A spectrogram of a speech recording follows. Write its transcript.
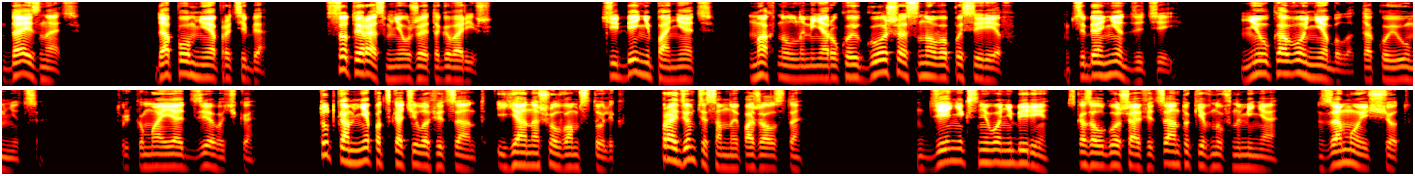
дай знать. Да помню я про тебя. В сотый раз мне уже это говоришь. Тебе не понять. Махнул на меня рукой Гоша, снова посерев. У тебя нет детей. Ни у кого не было такой умницы. Только моя девочка. Тут ко мне подскочил официант. Я нашел вам столик. Пройдемте со мной, пожалуйста. «Денег с него не бери», — сказал Гоша официанту, кивнув на меня. «За мой счет».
